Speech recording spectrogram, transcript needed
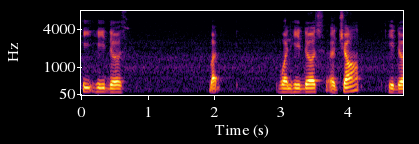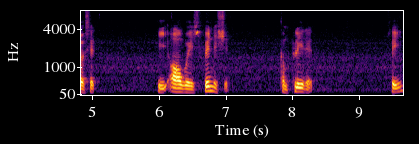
he he does. But when he does a job he does it. He always finish it complete it. See?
